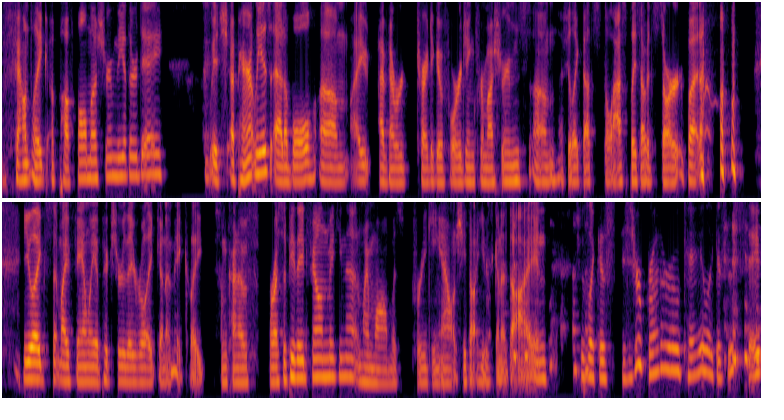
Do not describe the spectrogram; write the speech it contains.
found like a puffball mushroom the other day, which apparently is edible. Um, I I've never tried to go foraging for mushrooms. Um, I feel like that's the last place I would start. But he like sent my family a picture. They were like gonna make like some kind of recipe they'd found making that, and my mom was freaking out. She thought he was gonna die, and she was like, "Is is your brother okay? Like, is this safe?"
